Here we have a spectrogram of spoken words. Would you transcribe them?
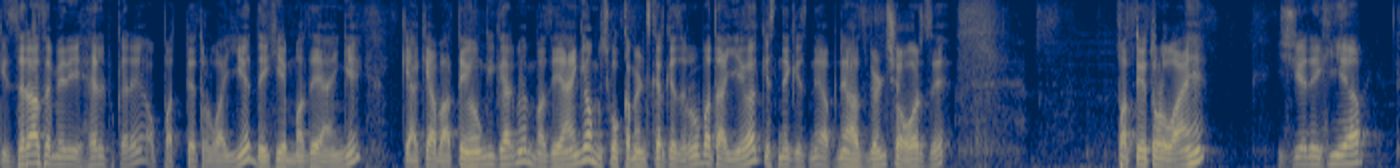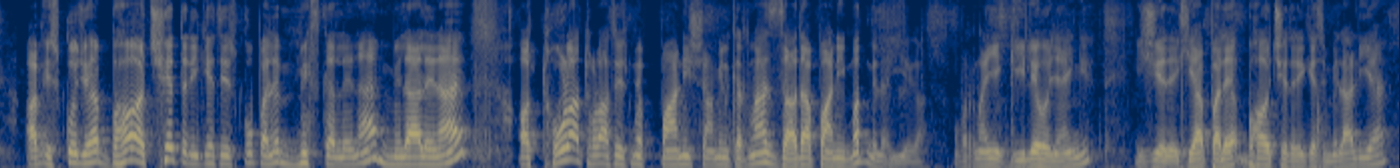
कि ज़रा से मेरी हेल्प करें और पत्ते तोड़वाइए। देखिए, मज़े आएँगे। क्या क्या बातें होंगी घर में? मज़े आएँगे और मुझको कमेंट्स करके ज़रूर बताइएगा किसने किसने अपने हस्बैंड शोहर से पत्ते तोड़वाए हैं। ये देखिए आप, अब इसको जो है बहुत अच्छे तरीके से इसको पहले मिक्स कर लेना है, मिला लेना है और थोड़ा थोड़ा से इसमें पानी शामिल करना है। ज़्यादा पानी मत मिलाइएगा, वरना ये गीले हो जाएँगे। ये देखिए आप, पहले बहुत अच्छे तरीके से मिला लिया है।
